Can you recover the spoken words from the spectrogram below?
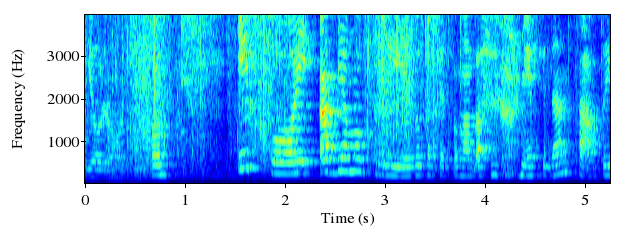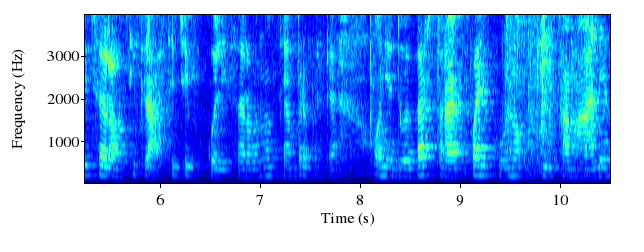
biologico e poi abbiamo preso perché sono andata con il mio fidanzato i cerotti classici che quelli servono sempre perché ogni 2x3 qualcuno si fa male.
